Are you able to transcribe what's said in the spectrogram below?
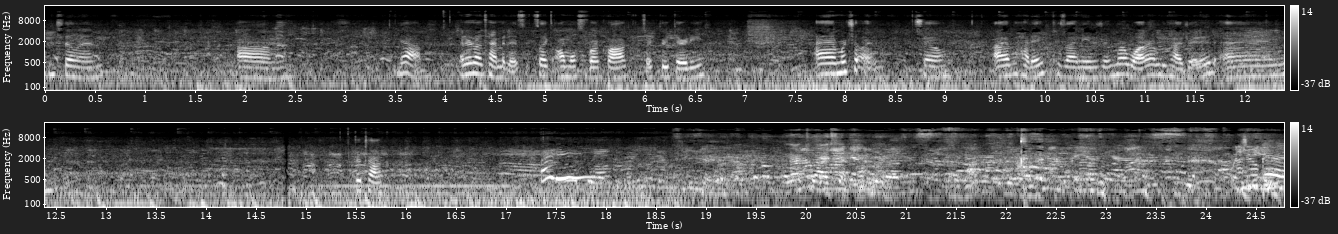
I'm chilling. Um, yeah. I don't know what time it is. It's like almost 4 o'clock. It's like 3.30. And we're chilling. So I have a headache because I need to drink more water and be hydrated. And good talk. Bye. That's why I said. What'd you get?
